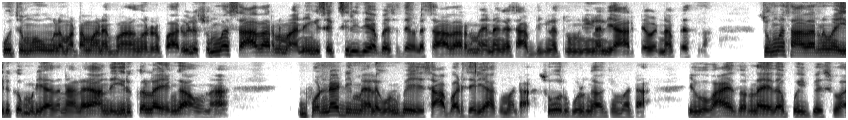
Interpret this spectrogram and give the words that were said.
கூச்சமோ உங்களை மட்டமானப்பாங்கன்ற பார்வையில் சும்மா சாதாரணமாக நீங்கள் செக்ஸ் ரீதியாக பேச தேவையில்ல. சாதாரணமாக என்னங்க சாப்பிட்டீங்களா தூங்குனீங்களா யார்கிட்ட வேணால் பேசலாம். சும்மா சாதாரணமாக இருக்க முடியாதனால அந்த இருக்கெல்லாம் எங்கே ஆகும்னா பொண்டாட்டி மேலே கொண்டு போய் சாப்பாடு சரியாக ஆக்க மாட்டா சோறு ஒழுங்கா வைக்க மாட்டா. இவள் வாயை திறந்தா ஏதாவது போய் பேசுவா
